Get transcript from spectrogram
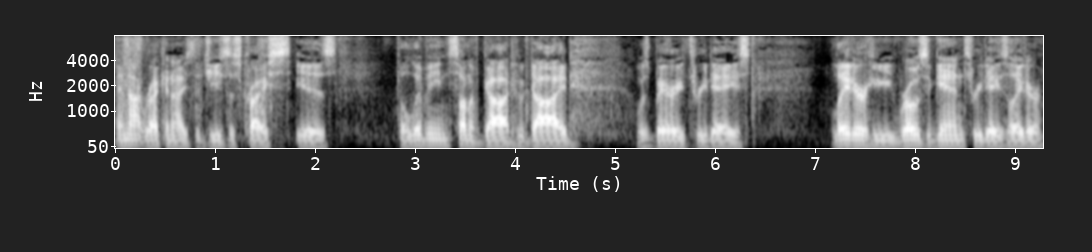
and not recognize that Jesus Christ is the living Son of God who died, was buried three days. Later, he rose again three days later,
